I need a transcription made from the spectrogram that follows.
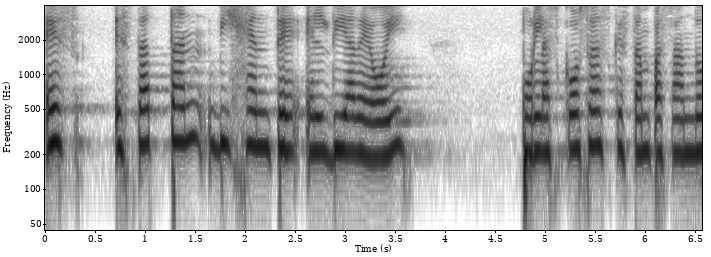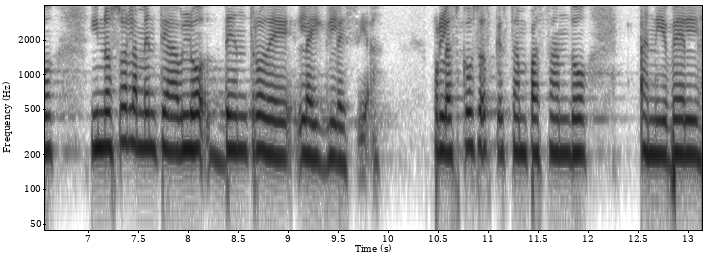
es, está tan vigente el día de hoy por las cosas que están pasando, y no solamente hablo dentro de la iglesia, por las cosas que están pasando a nivel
